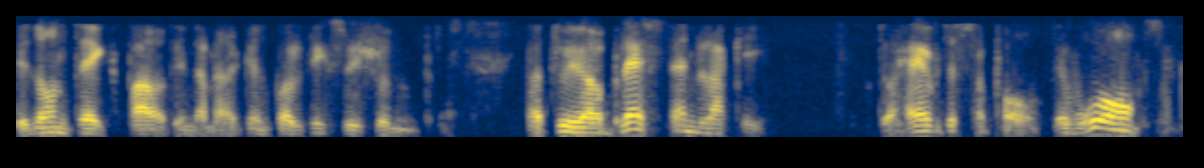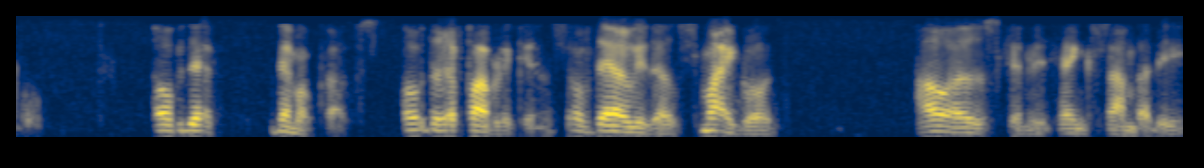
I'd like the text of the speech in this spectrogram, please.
We don't take part in American politics. We shouldn't. But we are blessed and lucky to have the support, the warm support of the Democrats, of the Republicans, of their leaders. My God, how else can we thank somebody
